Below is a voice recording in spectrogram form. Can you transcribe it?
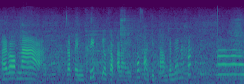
ไว้รอบหน้าจะเป็นคลิปเกี่ยวกับอะไร ก็ฝากติดตามกันด้วยนะคะบาย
